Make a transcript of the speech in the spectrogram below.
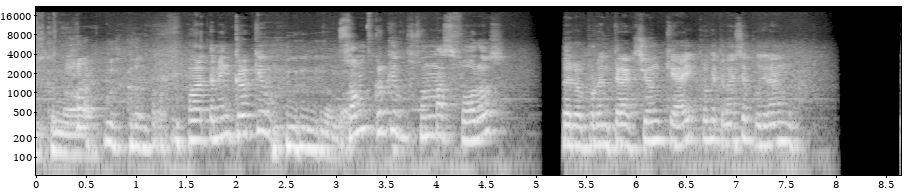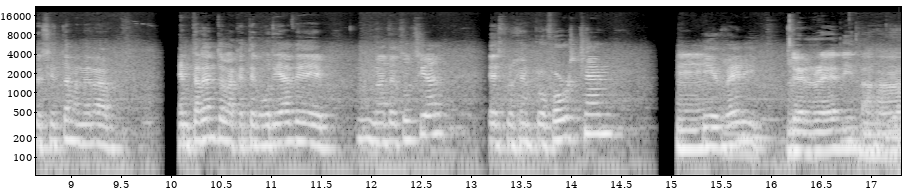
Busco novia. Ahora también creo que son, creo que son más foros, pero por la interacción que hay, creo que también se pudieran de cierta manera entrar dentro de la categoría de una red social. Es por ejemplo 4chan Mm. y Reddit. De Reddit, ajá.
